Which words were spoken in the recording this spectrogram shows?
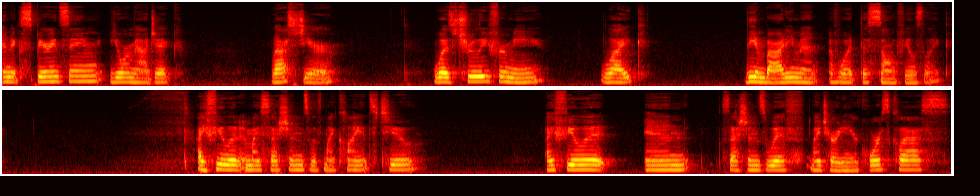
and experiencing your magic last year was truly for me like the embodiment of what this song feels like. I feel it in my sessions with my clients too. I feel it in sessions with my Charting Your Course class.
